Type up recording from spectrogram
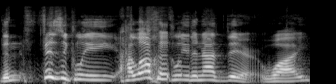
Physically, halachically, they're not there. Why?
